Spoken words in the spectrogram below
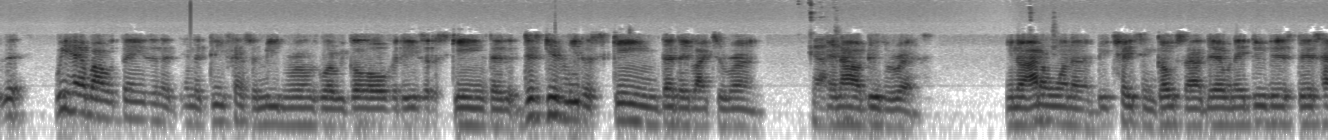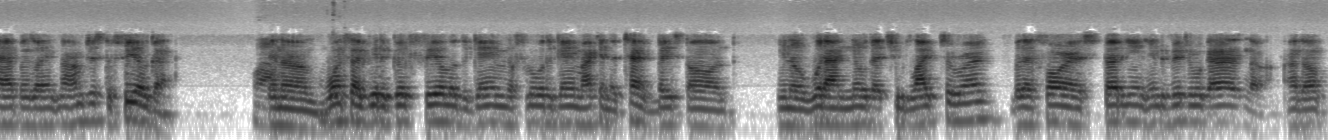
I, we have our things in the in the defensive meeting rooms where we go over these are the schemes that just give me the scheme that they like to run, gotcha. and I'll do the rest. You know, I don't want to be chasing ghosts out there when they do this, this happens. Like, no, I'm just a feel guy. Wow. And um, once I get a good feel of the game, the flow of the game, I can attack based on, you know, what I know that you like to run. But as far as studying individual guys, no, I don't.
